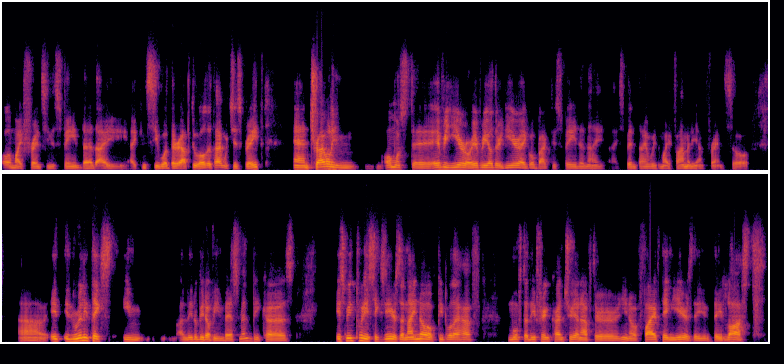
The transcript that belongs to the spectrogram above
all my friends in spain that i i can see what they're up to all the time which is great. And traveling almost uh, every year or every other year i go back to spain and i, I spend time with my family and friends. So uh, it, it really takes in a little bit of investment because it's been 26 years and i know people that have moved to a different country and after you know five ten years they they lost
